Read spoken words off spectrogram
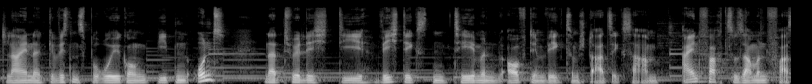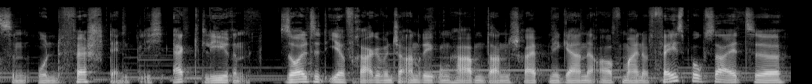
kleine Gewissensberuhigung bieten und natürlich die wichtigsten Themen auf dem Weg zum Staatsexamen einfach zusammenfassen und verständlich erklären. Solltet ihr Fragewünsche, Anregungen haben, dann schreibt mir gerne auf meine Facebook-Seite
